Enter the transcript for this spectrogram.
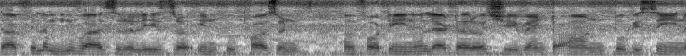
The film was released in 2014. Later, she went on to be seen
